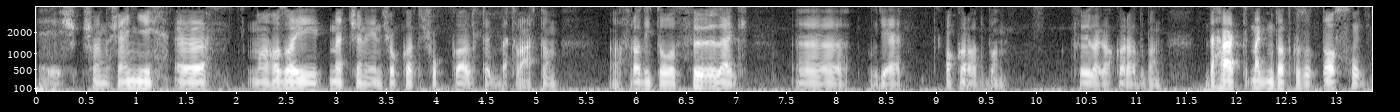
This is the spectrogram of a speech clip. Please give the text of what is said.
És sajnos ennyi. A hazai meccsen én sokkal, sokkal többet vártam a Fraditól, főleg ugye akaratban, főleg akaratban. De hát megmutatkozott az, hogy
